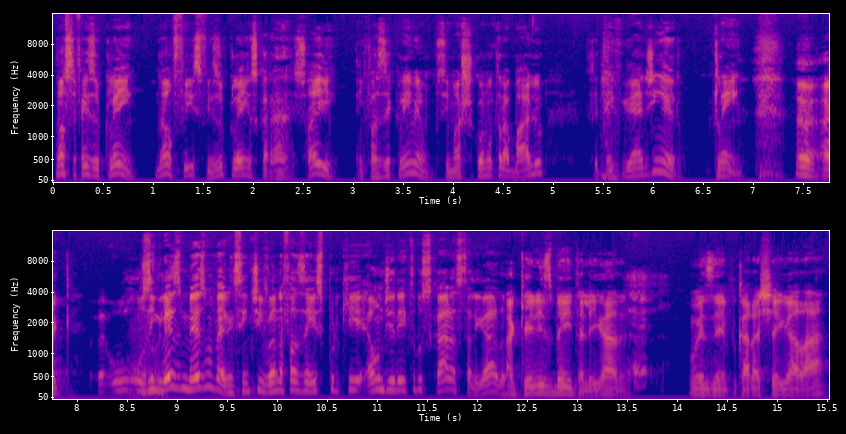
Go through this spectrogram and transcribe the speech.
Não, você fez o claim? Não, fiz, fiz o claim. Os caras, ah, isso aí, tem que fazer claim mesmo. Se machucou no trabalho, você tem que ganhar dinheiro. Claim. A- O- É, Os ingleses mesmo, velho, incentivando a fazer isso porque é um direito dos caras, tá ligado? Aqueles bem, tá ligado? Um exemplo, o cara chega lá,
